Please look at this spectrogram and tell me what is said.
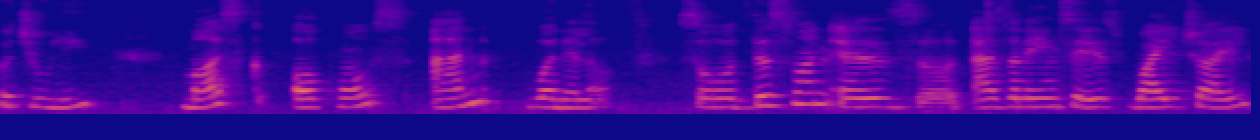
patchouli, musk, oak moss and vanilla. So this one is, uh, as the name says, Wild Child.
